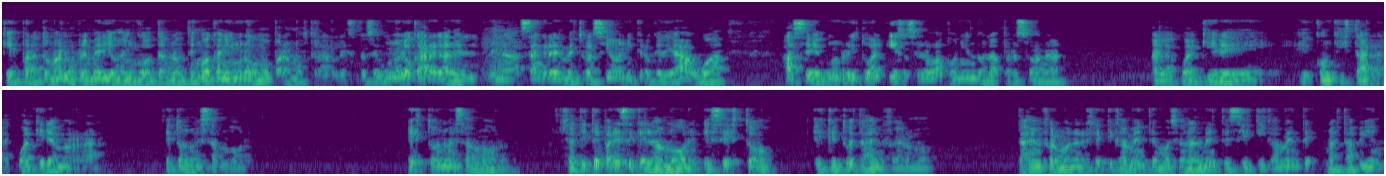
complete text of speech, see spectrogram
que es para tomar los remedios en gota, no tengo acá ninguno como para mostrarles. Entonces uno lo carga de la sangre de menstruación y creo que de agua, hace un ritual y eso se lo va poniendo a la persona a la cual quiere eh, conquistar, a la cual quiere amarrar. Esto no es amor. Esto no es amor. Si a ti te parece que el amor es esto, es que tú estás enfermo. Estás enfermo energéticamente, emocionalmente, psíquicamente, no estás bien.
